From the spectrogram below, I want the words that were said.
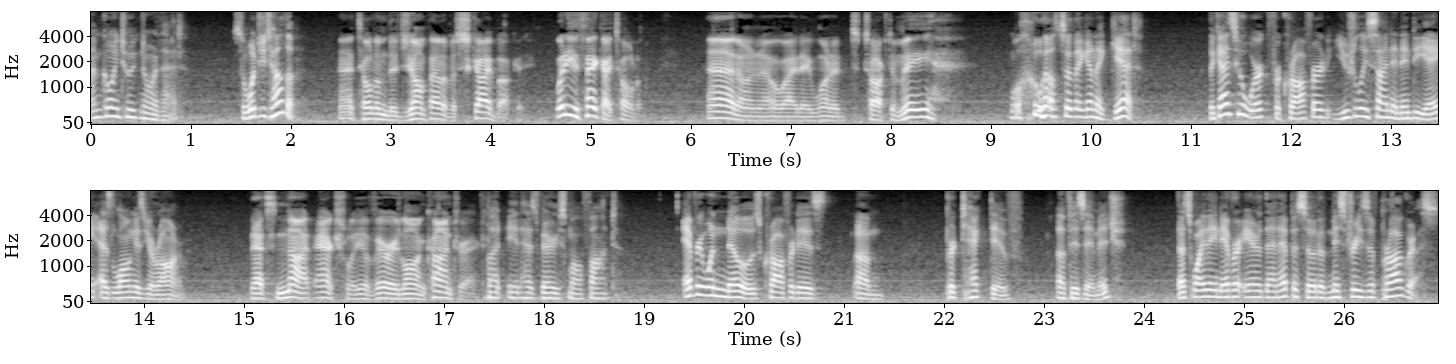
I'm going to ignore that. So, what'd you tell them? I told them to jump out of a sky bucket. What do you think I told them? I don't know why they wanted to talk to me. Well, who else are they going to get? The guys who work for Crawford usually sign an NDA as long as your arm, That's not actually a very long contract. but it has very small font. Everyone knows Crawford is, um, protective of his image. That's why they never aired that episode of Mysteries of Progress.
